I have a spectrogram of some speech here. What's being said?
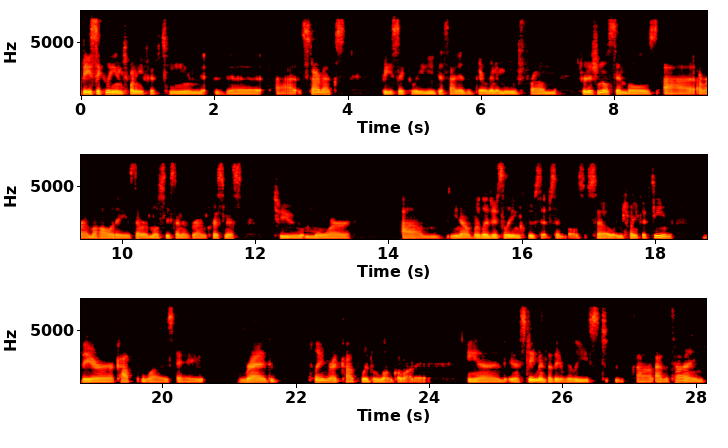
basically, in 2015, the uh, Starbucks basically decided that they were going to move from traditional symbols uh, around the holidays that were mostly centered around Christmas to more, um, you know, religiously inclusive symbols. So in 2015, their cup was a red, plain red cup with a logo on it. And in a statement that they released uh, at the time,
